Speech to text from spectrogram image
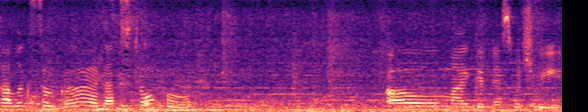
that looks so good. That's tofu. Oh my goodness, what should we eat?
